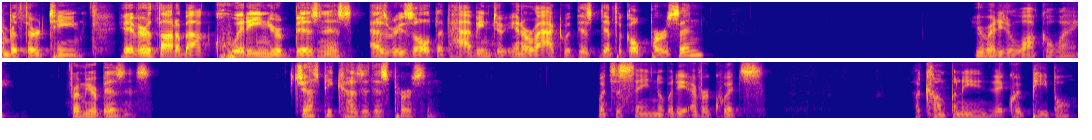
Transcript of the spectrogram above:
Number 13, have you ever thought about quitting your business as a result of having to interact with this difficult person? You're ready to walk away from your business just because of this person. What's the saying? Nobody ever quits a company, they quit people.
